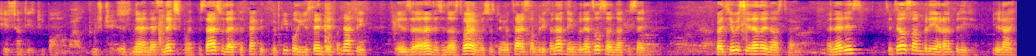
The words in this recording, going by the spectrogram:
She sent these people on a wild goose chase. No, that's the next point. Besides for that, the fact that the people you sent there for nothing is uh, that's a nice dvarim, which just being with somebody for nothing, but that's also not the same. But here we see another Torah, and that is to tell somebody, I don't believe you, you're lying.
